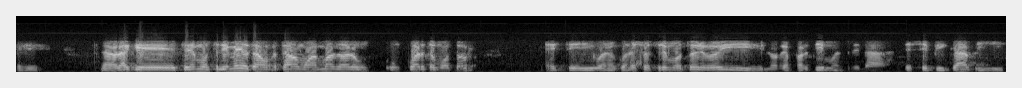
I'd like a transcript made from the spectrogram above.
eh, la verdad que tenemos tres y medio, estábamos, armando ahora un, cuarto motor. Este, y bueno, con esos tres motores hoy lo repartimos entre la TC Pickup y,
